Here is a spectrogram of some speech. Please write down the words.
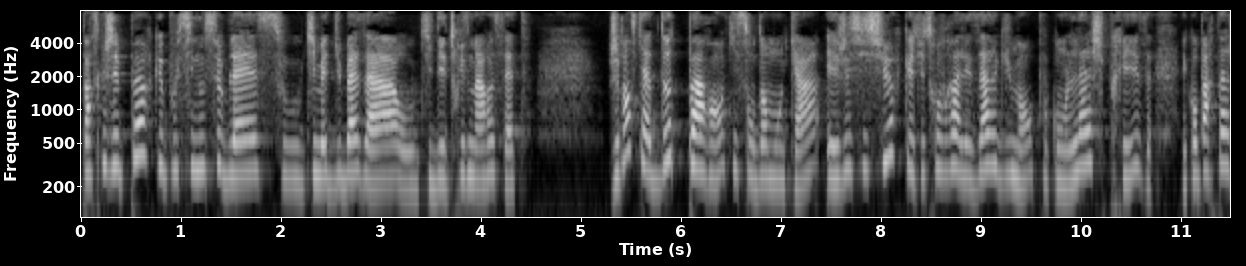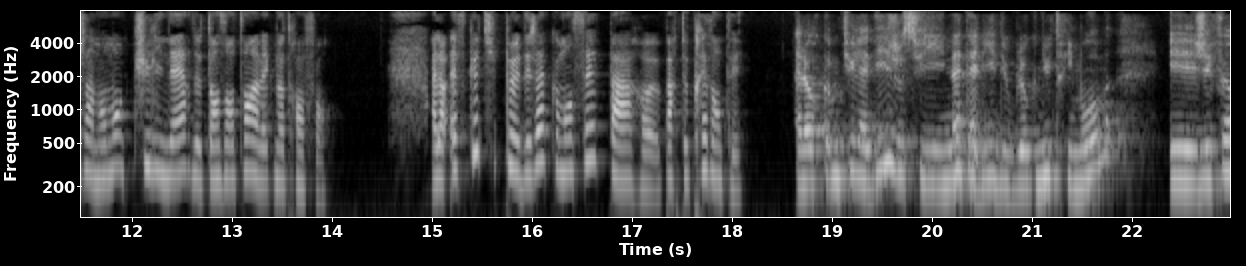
parce que j'ai peur que Poussinou se blesse ou qu'il mette du bazar ou qu'il détruise ma recette. Je pense qu'il y a d'autres parents qui sont dans mon cas et je suis sûre que tu trouveras les arguments pour qu'on lâche prise et qu'on partage un moment culinaire de temps en temps avec notre enfant. Alors est-ce que tu peux déjà commencer par, euh, par te présenter? Alors comme tu l'as dit, je suis Nathalie du blog Nutrimome et j'ai fait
